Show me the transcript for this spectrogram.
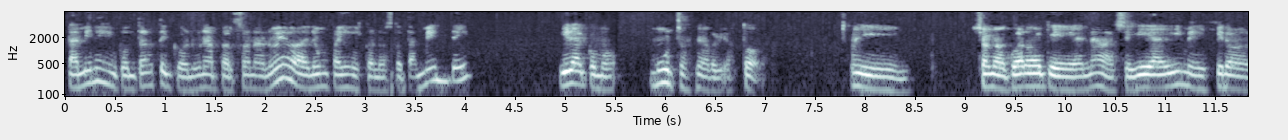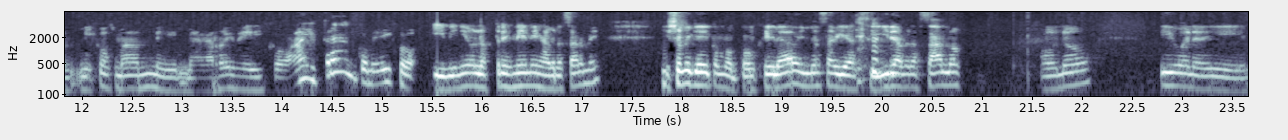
también es encontrarte con una persona nueva en un país desconocido totalmente. Y era como muchos nervios, todo. Y yo me acuerdo que, nada, llegué ahí, me dijeron, mi host me, me agarró y me dijo, ay, Franco, me dijo, y vinieron los tres nenes a abrazarme. Y yo me quedé como congelado y no sabía si ir a abrazarlos o no. Y bueno, y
